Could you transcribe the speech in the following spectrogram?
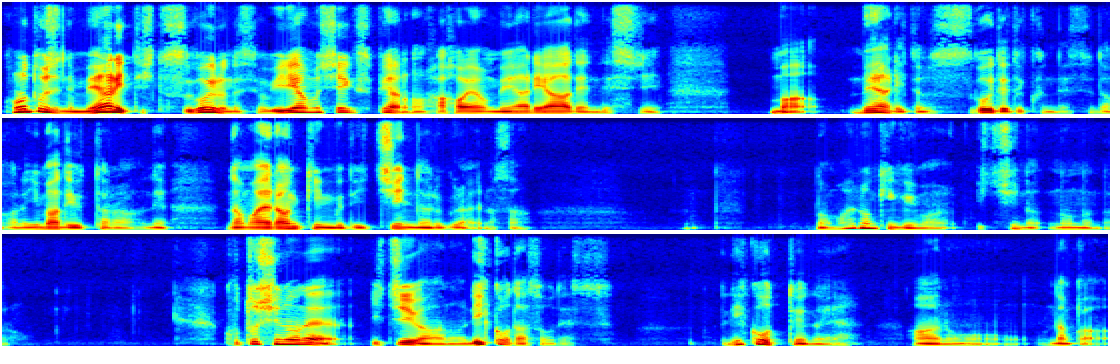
この当時ね、メアリーって人すごいいるんですよ。ウィリアム・シェイクスピアの母親もメアリー・アーデンですし、まあ、メアリーってのすごい出てくるんですよ。だから今で言ったらね、名前ランキングで1位になるぐらいのさ、名前ランキング今1位な、何なんだろう。今年のね、1位はあの、リコだそうです。リコっていうね、あの、なんか、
